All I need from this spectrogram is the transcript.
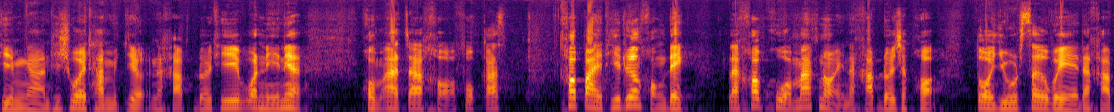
ทีมงานที่ช่วยทำอีกเยอะนะครับ โดยที่วันนี้เนี่ย ผมอาจจะขอโฟกัสเข้าไปที่เรื่องของเด็กและครอบครัวมากหน่อยนะครับ โดยเฉพาะตัว Youth Survey นะครับ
